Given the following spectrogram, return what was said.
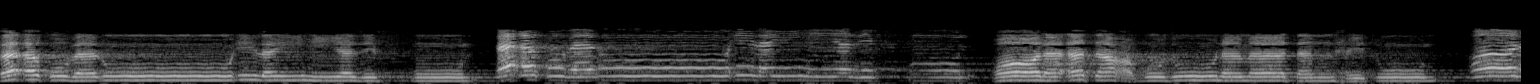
فأقبلوا إليه يزفون فأقبلوا إليه يزفون قال أتعبدون ما تنحتون قال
